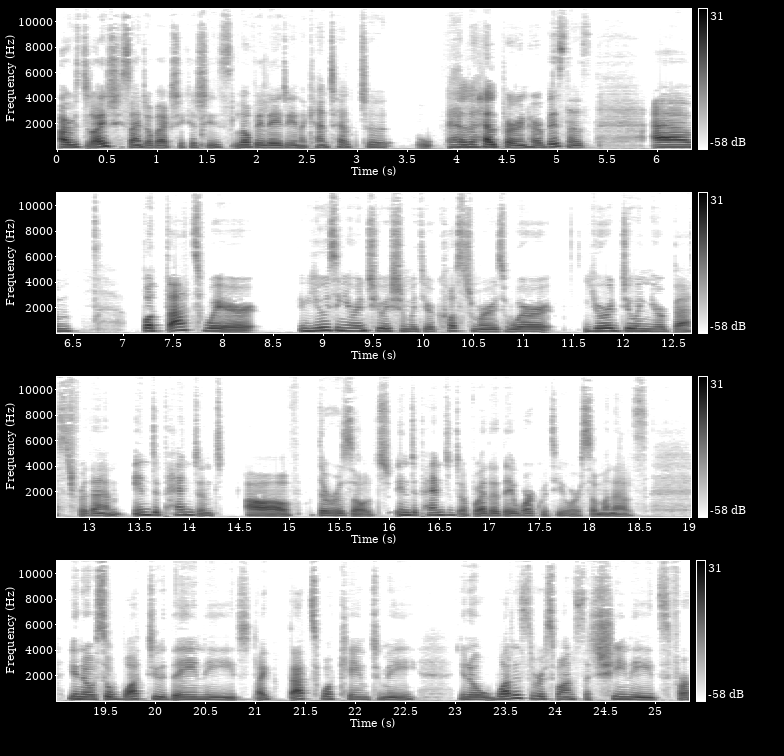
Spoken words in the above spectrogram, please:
I was delighted she signed up actually because she's a lovely lady and I can't help to help her in her business. Um, but that's where using your intuition with your customers, where you're doing your best for them, independent of the result, independent of whether they work with you or someone else. You know, so what do they need? Like that's what came to me you know, what is the response that she needs for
